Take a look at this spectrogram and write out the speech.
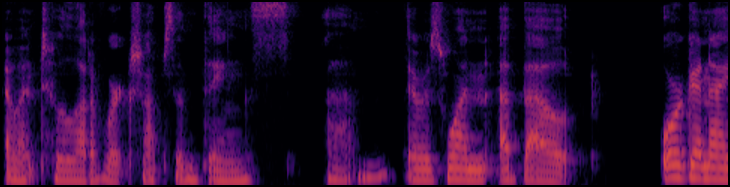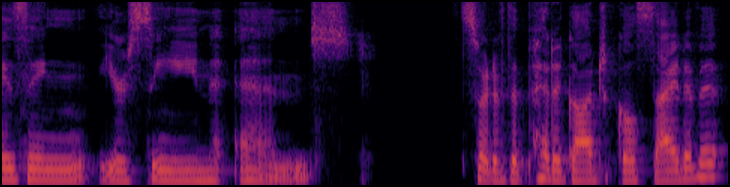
I went to a lot of workshops and things, um, there was one about organizing your scene and sort of the pedagogical side of it.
